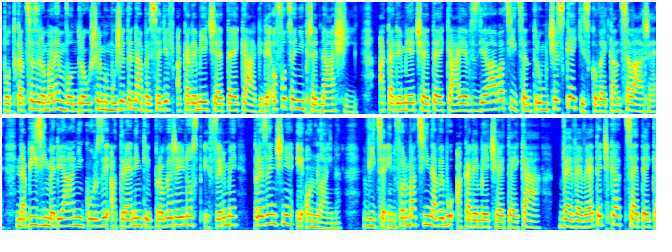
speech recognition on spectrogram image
Potkat se s Romanem Vondroušem můžete na besedě v Akademii ČTK, kde ofocení přednáší. Akademie ČTK je vzdělávací centrum České tiskové kanceláře. Nabízí mediální kurzy a tréninky pro veřejnost i firmy, prezenčně i online. Více informací na webu Akademie ČTK www.ctk.cz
